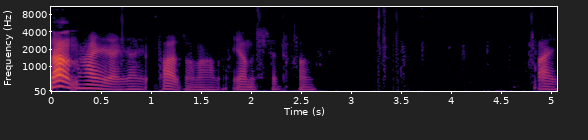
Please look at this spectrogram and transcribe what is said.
Lan hayır hayır hayır pardon abi yanlış dedik oğlum. Ay.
